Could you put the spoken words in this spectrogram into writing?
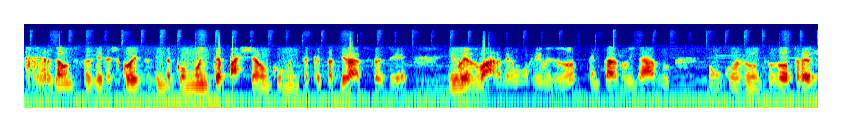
razão de fazer as coisas ainda com muita paixão, com muita capacidade de fazer. E o Eduardo é um realizador que tem estado ligado a um conjunto de outras,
